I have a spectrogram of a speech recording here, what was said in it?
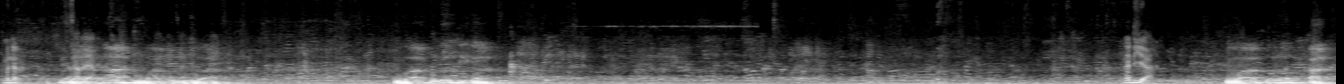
Bener. Bicara ya. A 22 23 Nadia. 24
